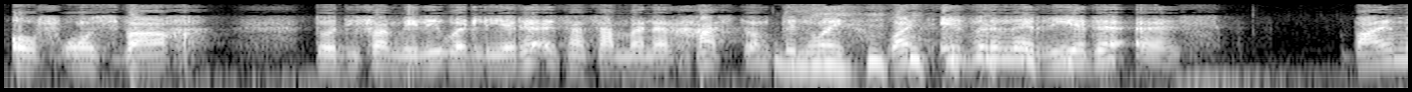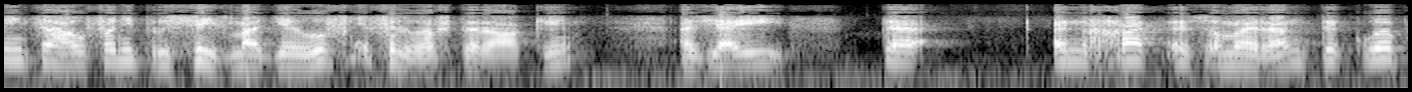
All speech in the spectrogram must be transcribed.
of ons wag tot die familie oorlede is as daar minder gaste om te nooi. Whatever hulle rede is baie mense hou van die proses, maar jy hoef nie verloof te raak nie. As jy te ingat is om 'n ring te koop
